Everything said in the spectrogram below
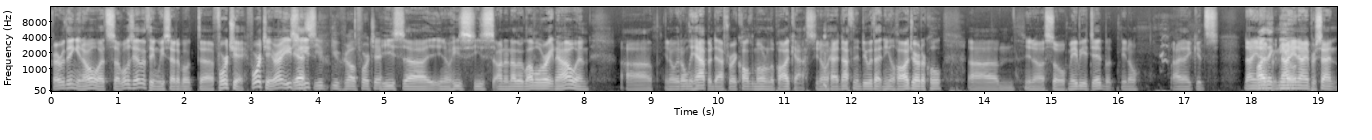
for everything. You know, that's uh, what was the other thing we said about uh, Fortier? Fortier, right? He's yes, he's you you called Fortier. he's uh, you know he's he's on another level right now, and uh, you know it only happened after I called him out on the podcast. You know, it had nothing to do with that Neil Hodge article. Um, you know, so maybe it did, but you know, I think it's I think 99 percent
